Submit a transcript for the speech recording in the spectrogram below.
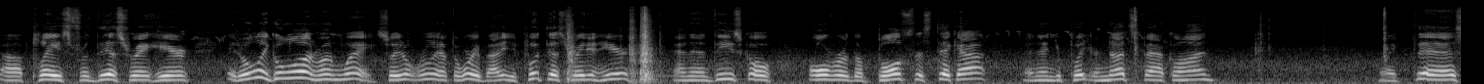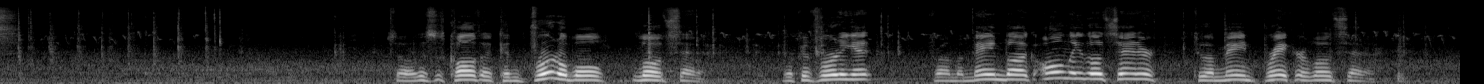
uh, place for this right here. It'll only go on one way, so you don't really have to worry about it. You put this right in here, and then these go over the bolts that stick out, and then you put your nuts back on like this. So this is called a convertible load center. We're converting it from a main lug only load center to a main breaker load center.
